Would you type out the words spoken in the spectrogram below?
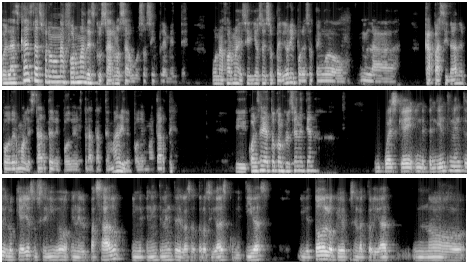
pues las castas fueron una forma de excusar los abusos simplemente. Una forma de decir yo soy superior y por eso tengo la capacidad de poder molestarte, de poder tratarte mal y de poder matarte. ¿Y cuál sería tu conclusión, Etienne? Pues que independientemente de lo que haya sucedido en el pasado, independientemente de las atrocidades cometidas y de todo lo que pues, en la actualidad no,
